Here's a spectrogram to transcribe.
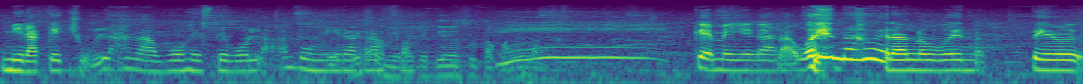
Mira qué chulada vos este volado, mira, Esa, Rafa. mira que tiene su tapadera. que me llegara buena, era lo bueno. Pero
